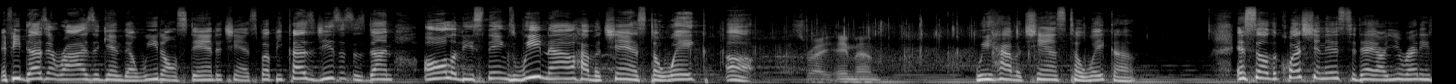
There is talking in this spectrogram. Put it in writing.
if he doesn't rise again, then we don't stand a chance. But because Jesus has done all of these things, we now have a chance to wake up. That's right. Amen. We have a chance to wake up. And so the question is today are you ready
